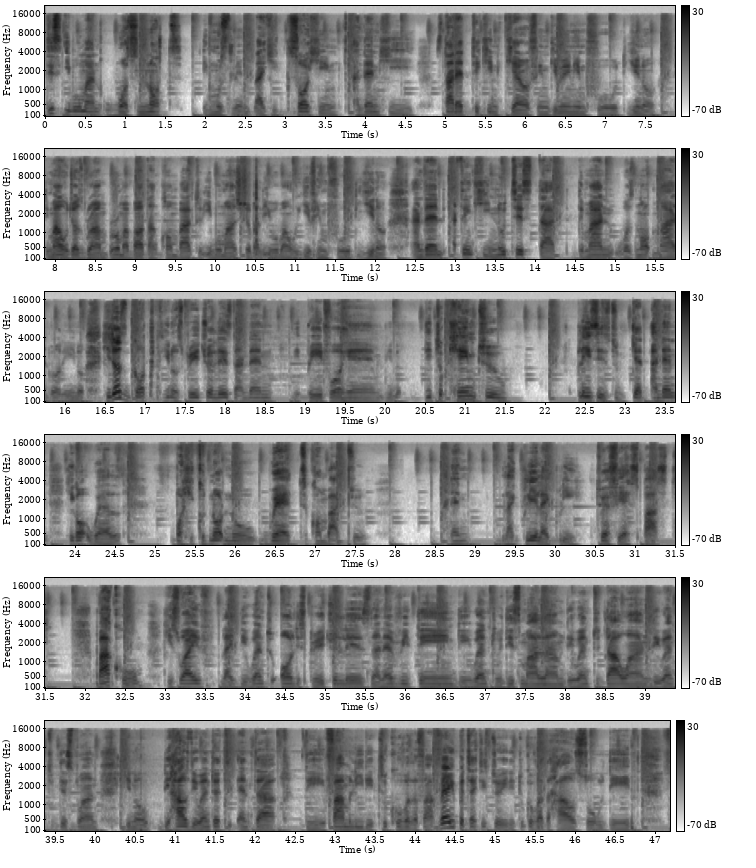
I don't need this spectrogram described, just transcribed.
This Igbo man was not a Muslim. Like he saw him and then he started taking care of him, giving him food. You know, the man would just go and roam about and come back to the Igbo man's shop and the Igbo man would give him food, you know. And then I think he noticed that the man was not mad, but you know, he just got, you know, spiritualist and then they prayed for him, you know, they took him to places to get and then he got well, but he could not know where to come back to. And then like play like play, 12 years passed back home his wife like they went to all the spiritualists and everything. They went to this malam they went to that one they went to this one. You know the house they wanted to enter the family they took over the farm very protective story. They took over the house sold it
